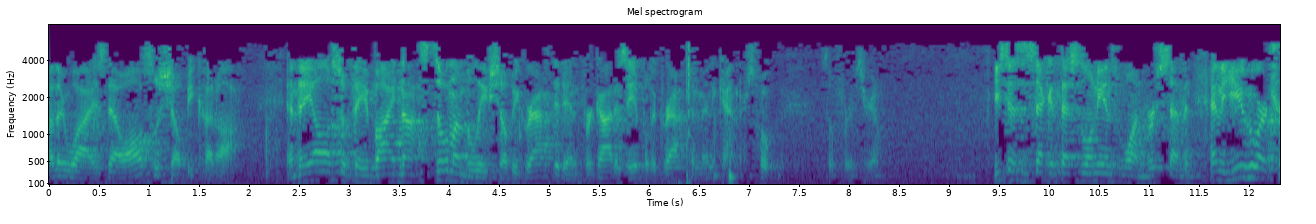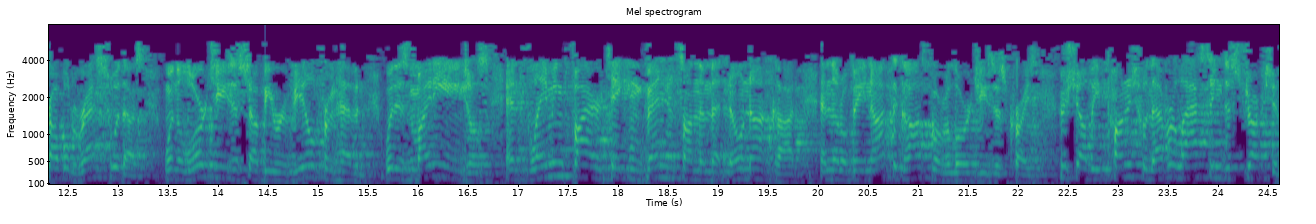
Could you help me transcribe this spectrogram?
otherwise thou also shalt be cut off. And they also, if they abide not still in unbelief, shall be grafted in, for God is able to graft them in again. There's hope so for Israel. He says in 2 Thessalonians 1, verse 7, And the you who are troubled, rest with us, when the Lord Jesus shall be revealed from heaven, with his mighty angels, and flaming fire taking vengeance on them that know not God, and that obey not the gospel of our Lord Jesus Christ, who shall be punished with everlasting destruction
